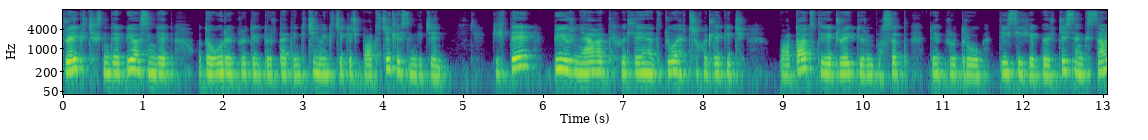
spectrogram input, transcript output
Drake ч гэсэнтэй би бас ингээд одоо өөр рэпрүүдийг дурдаад ингээ чи мэнгэ чи гэж бодож л байсан гэж байна. Гэхдээ би ер нь яагаад тэгвэлээ надад юу авчрах вүлээ гэж бодоод тэгээ Drake ер нь бусад рэпрүүд рүү DC хийхэд болж исэн гэсэн.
